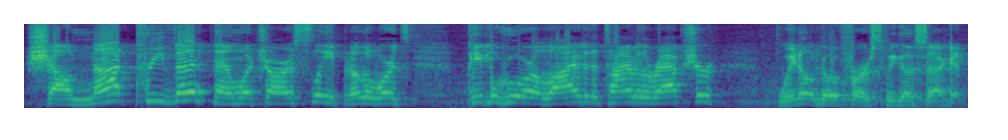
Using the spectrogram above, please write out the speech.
shall not prevent them which are asleep. In other words, people who are alive at the time of the rapture, we don't go first, we go second.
